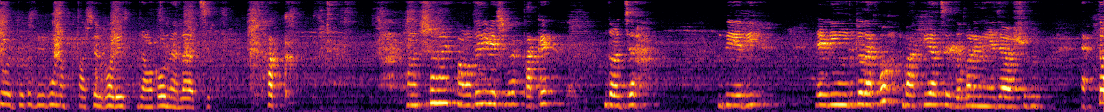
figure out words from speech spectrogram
দরজা তো দেবো না, পাশের ঘরে জামা কাপড় মেলা আছে। থাক। অনেক সময় আমাদেরই বেশিরভাগ থাকে। দরজা দিয়ে দিই। এই রিং দুটো দেখো, বাকি আছে দোকানে নিয়ে যাওয়ার শুধু। এত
